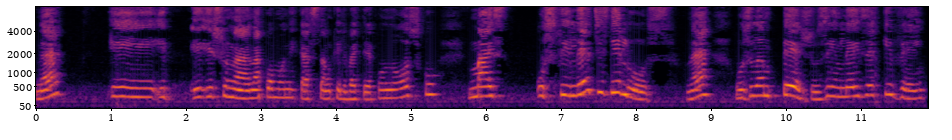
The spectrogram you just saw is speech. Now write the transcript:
né? E, e, isso na, na comunicação que ele vai ter conosco, mas os filetes de luz, né? Os lampejos em laser que vem,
